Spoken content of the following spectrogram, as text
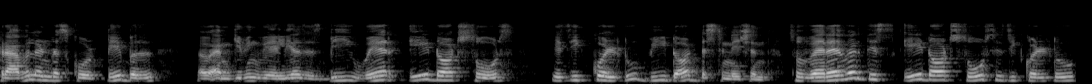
travel underscore table uh, I am giving the alias as b where a dot source is equal to b dot destination. So wherever this a dot source is equal to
